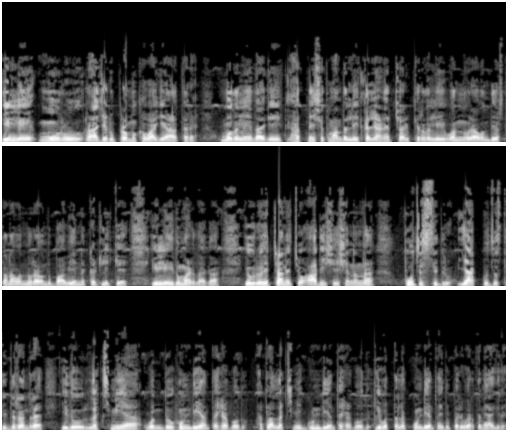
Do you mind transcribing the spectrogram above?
ಇಲ್ಲಿ ಮೂರು ರಾಜರು ಪ್ರಮುಖವಾಗಿ ಆಳ್ತಾರೆ. ಮೊದಲನೇದಾಗಿ ಹತ್ತನೇ ಶತಮಾನದಲ್ಲಿ ಕಲ್ಯಾಣ ಚಾಲುಕ್ಯರದಲ್ಲಿ ಒಂದೂರ ಒಂದು ದೇವಸ್ಥಾನ, ಒಂದೂರ ಒಂದು ಬಾವಿಯನ್ನು ಕಟ್ಟಲಿಕ್ಕೆ ಇಲ್ಲಿ ಇದು ಮಾಡಿದಾಗ ಇವರು ಹೆಚ್ಚಾನೆಚ್ಚು ಆದಿಶೇಷನನ್ನ ಪೂಜಿಸ್ತಿದ್ರು. ಯಾಕೆ ಪೂಜಿಸ್ತಿದ್ರು ಅಂದ್ರೆ ಇದು ಲಕ್ಷ್ಮಿಯ ಒಂದು ಹುಂಡಿ ಅಂತ ಹೇಳ್ಬೋದು, ಅಥವಾ ಲಕ್ಷ್ಮಿ ಗುಂಡಿ ಅಂತ ಹೇಳ್ಬೋದು. ಇವತ್ತು ಲಕ್ಕುಂಡಿ ಅಂತ ಇದು ಪರಿವರ್ತನೆ ಆಗಿದೆ.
